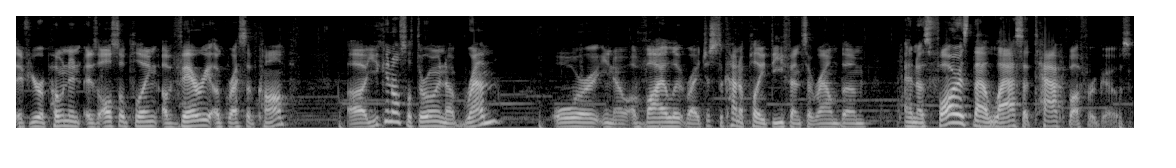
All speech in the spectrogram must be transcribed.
If your opponent is also playing a very aggressive comp, uh, you can also throw in a Rem or, you know, a Violet, right? Just to kind of play defense around them. And as far as that last attack buffer goes,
